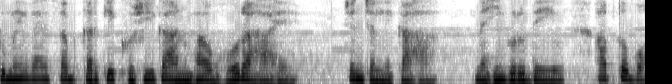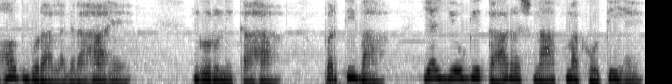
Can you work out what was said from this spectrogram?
तुम्हें वह सब करके खुशी का अनुभव हो रहा है। चंचल ने कहा, नहीं गुरुदेव, अब तो बहुत बुरा लग रहा है। गुरु ने कहा, प्रतिभा या योग्यता रचनात्मक होती है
